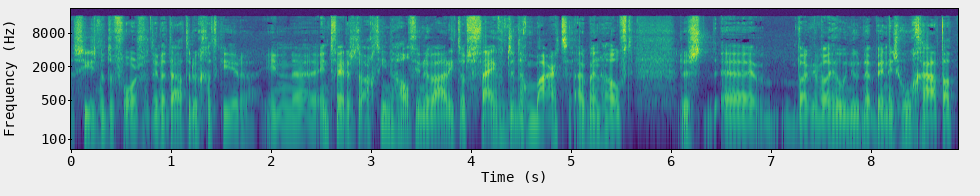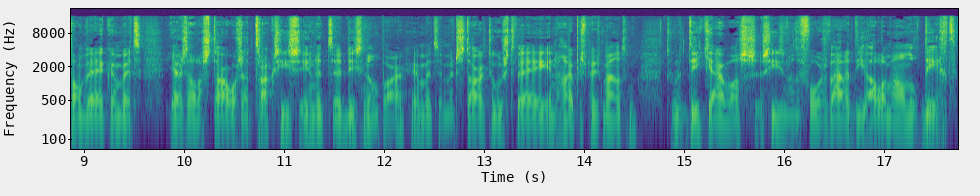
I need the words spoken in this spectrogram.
Season of the Force, wat inderdaad terug gaat keren. In, uh, in 2018, half januari tot 25 maart uit mijn hoofd. Dus waar ik er wel heel benieuwd naar ben, is hoe gaat dat dan werken met juist alle Star Wars attracties in het Disneyland Park. Hè, met, met Star Tours 2 en Hyperspace Mountain. Toen het dit jaar was, Season of the Force, waren die allemaal nog dicht.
